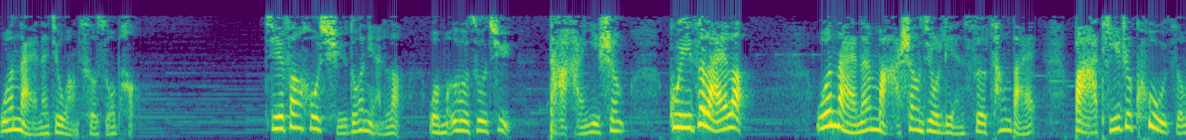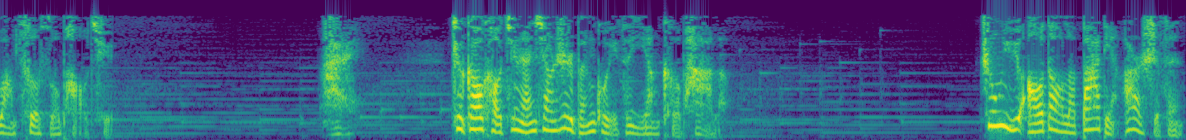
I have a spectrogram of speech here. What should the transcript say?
我奶奶就往厕所跑。解放后许多年了，我们恶作剧，大喊一声。鬼子来了！我奶奶马上就脸色苍白，把提着裤子往厕所跑去。这高考竟然像日本鬼子一样可怕了。终于熬到了八点二十分，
